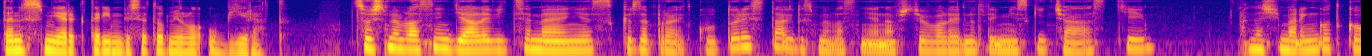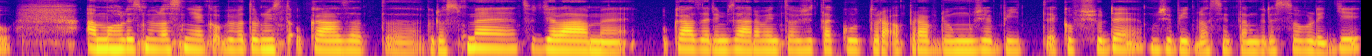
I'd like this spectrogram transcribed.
ten směr, kterým by se to mělo ubírat což jsme vlastně dělali víceméně skrze projekt Kulturista, kde jsme vlastně navštěvovali jednotlivé městské části s naší maringotkou. A mohli jsme vlastně jako obyvatel města ukázat, eh, kdo jsme, co děláme, ukázat jim zároveň to, že ta kultura opravdu může být jako všude, může být vlastně tam, kde jsou lidi,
